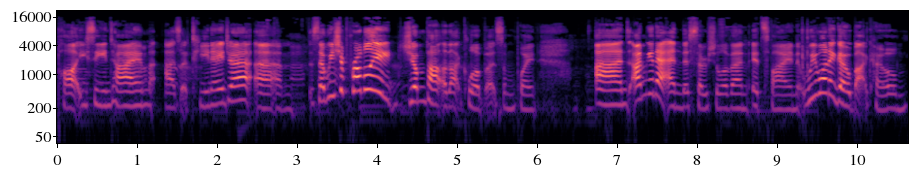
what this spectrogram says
party scene time as a teenager. Um, so we should probably jump out of that club at some point. And I'm gonna end this social event. It's fine. We want to go back home.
